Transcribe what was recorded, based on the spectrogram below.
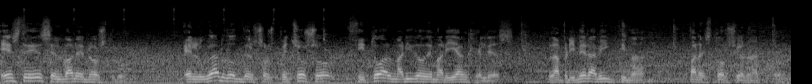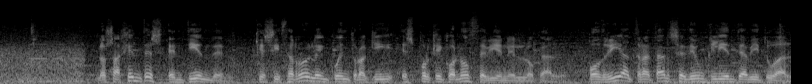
Este es el Mare Nostrum, el lugar donde el sospechoso citó al marido de María Ángeles, la primera víctima, para extorsionarte. Los agentes entienden que si cerró el encuentro aquí es porque conoce bien el local. Podría tratarse de un cliente habitual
